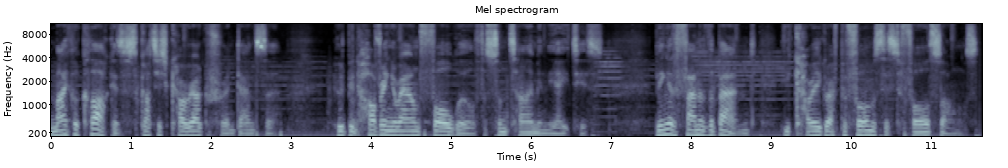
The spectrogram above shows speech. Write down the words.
Michael Clark is a Scottish choreographer and dancer who'd been hovering around Fall World for some time in the 80s. Being a fan of the band, he choreographed performances to four songs,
